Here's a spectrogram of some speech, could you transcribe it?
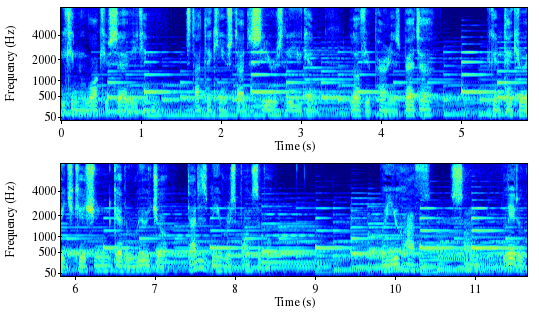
You can walk yourself. You can start taking your studies seriously. You can love your parents better. You can take your education, get a real job. That is being responsible. When you have some little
